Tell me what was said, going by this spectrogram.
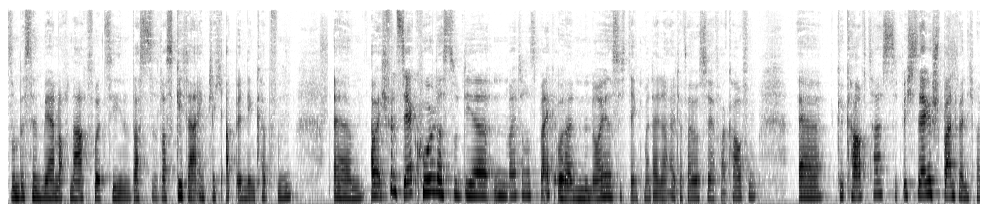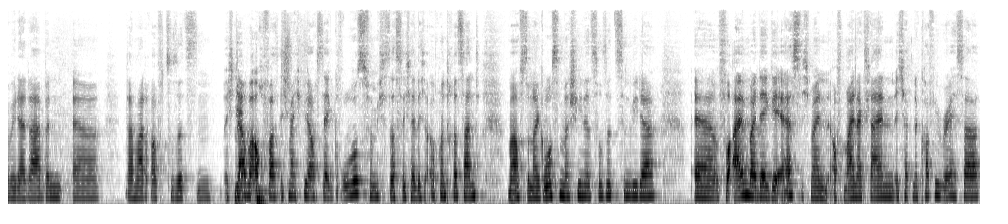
so ein bisschen mehr noch nachvollziehen, was, was geht da eigentlich ab in den Köpfen. Ähm, aber ich finde es sehr cool, dass du dir ein weiteres Bike oder ein neues, ich denke mal, deine alte wirst du ja verkaufen, äh, gekauft hast. Bin ich sehr gespannt, wenn ich mal wieder da bin, äh, da mal drauf zu sitzen. Ich ja. glaube auch, was, ich meine, ich bin auch sehr groß, für mich ist das sicherlich auch interessant, mal auf so einer großen Maschine zu sitzen wieder. Äh, vor allem bei der GS, ich meine, auf meiner kleinen, ich habe eine Coffee Racer,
